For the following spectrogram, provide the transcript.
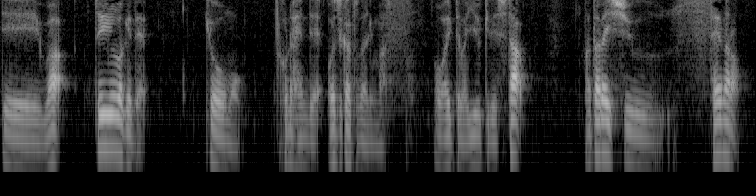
ではというわけで今日もこの辺でお時間となりますお相手はゆうきでしたまた来週。さよなら。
